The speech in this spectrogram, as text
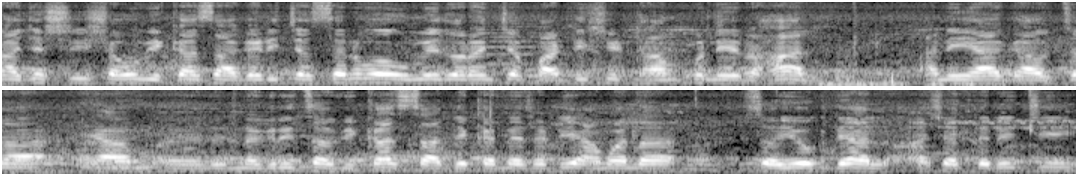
राजश्री शाहू विकास आघाडीच्या सर्व उमेदवारांच्या पाठीशी ठामपणे राहाल आणि या गावचा या नगरीचा विकास साध्य करण्यासाठी आम्हाला सहयोग द्याल अशा तऱ्हेची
